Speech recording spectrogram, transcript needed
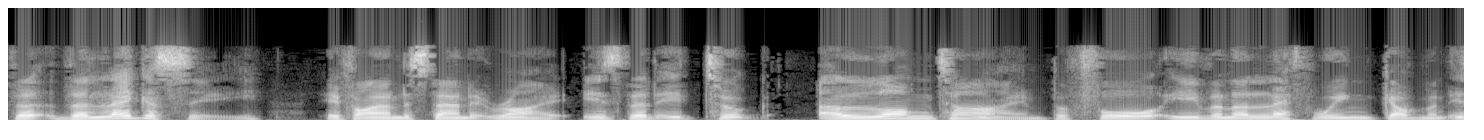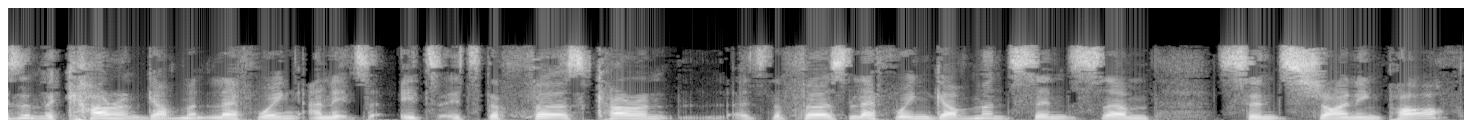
the the legacy, if I understand it right, is that it took a long time before even a left wing government isn't the current government left wing and it's it's it's the first current it's the first left wing government since um since Shining Path.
